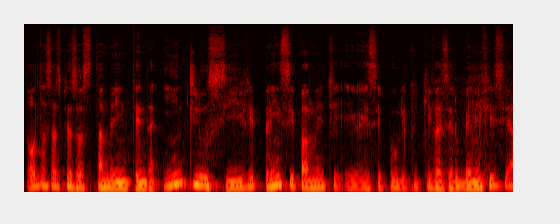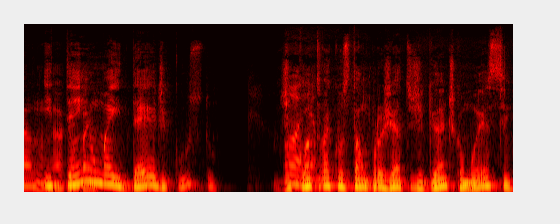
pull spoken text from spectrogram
todas as pessoas também entendam, inclusive, principalmente esse público que vai ser beneficiado. E tem campanha. uma ideia de custo? De Olha, quanto vai custar um projeto gigante como esse?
